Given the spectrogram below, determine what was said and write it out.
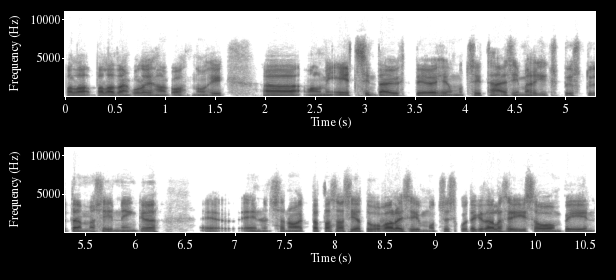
pala, palataan kuule ihan kohta noihin ää, Malmin etsintäyhtiöihin, mutta sittenhän esimerkiksi pystyy tämmöisiin niin kuin, e, en nyt sano, että tasaisia turvallisiin, mutta siis kuitenkin tällaisiin isompiin,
